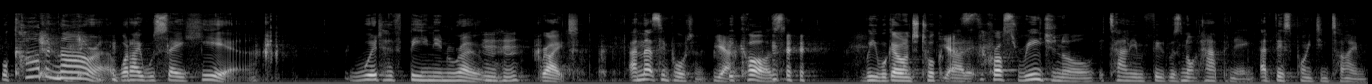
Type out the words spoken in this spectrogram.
Well, carbonara, what I will say here, would have been in Rome. Right. And that's important Yeah. because we will go on to talk about it. Cross regional Italian food was not happening at this point in time.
